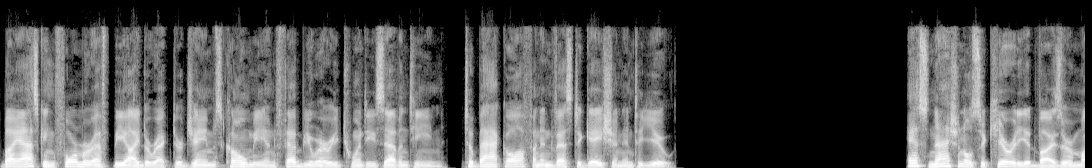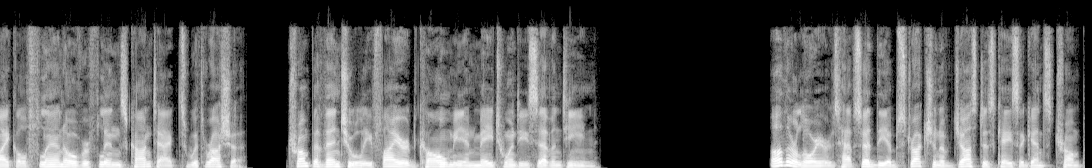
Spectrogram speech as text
by asking former FBI Director James Comey in February 2017 to back off an investigation into U.S. National Security Advisor Michael Flynn over Flynn's contacts with Russia. Trump eventually fired Comey in May 2017 other lawyers have said the obstruction of justice case against Trump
